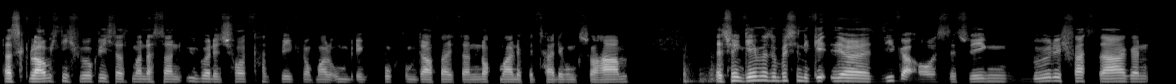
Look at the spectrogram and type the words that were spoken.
Das glaube ich nicht wirklich, dass man das dann über den Shortcut-Weg nochmal unbedingt bucht, um da vielleicht dann nochmal eine Verteidigung zu haben. Deswegen gehen wir so ein bisschen die äh, Sieger aus. Deswegen würde ich fast sagen,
